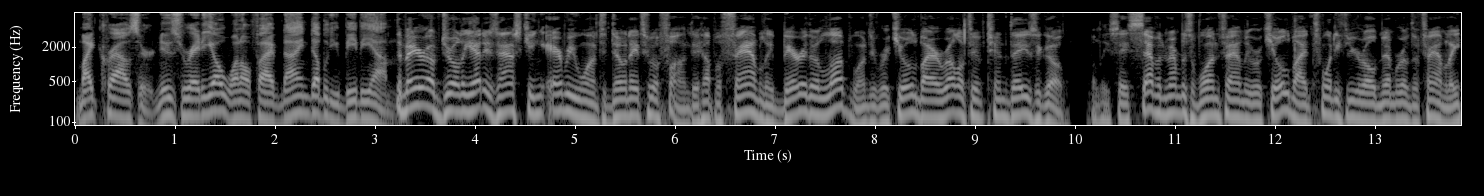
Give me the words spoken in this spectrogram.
Mike Krauser, News Radio 1059 WBBM. The mayor of Joliet is asking everyone to donate to a fund to help a family bury their loved ones who were killed by a relative 10 days ago. Police say seven members of one family were killed by a 23 year old member of the family.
